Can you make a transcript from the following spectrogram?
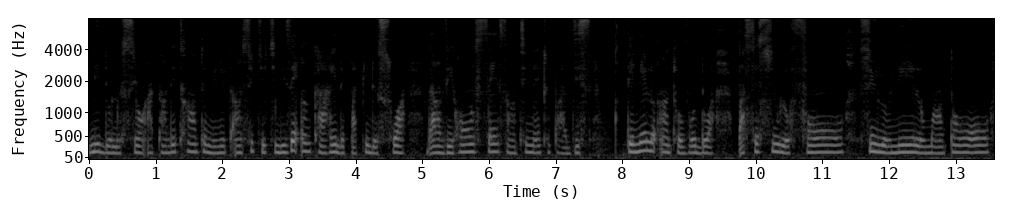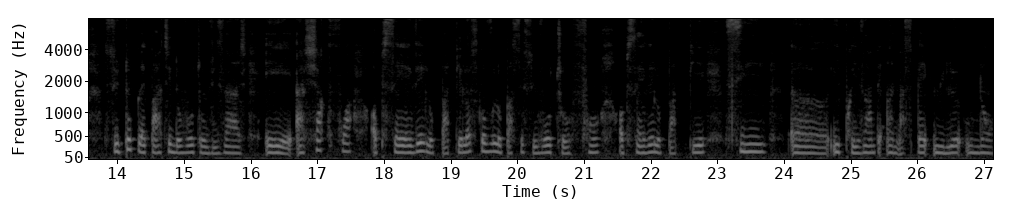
ni de lotion. Attendez 30 minutes. Ensuite, utilisez un carré de papier de soie d'environ 5 cm par 10. Tenez-le entre vos doigts. Passez sur le fond, sur le nez, le menton, sur toutes les parties de votre visage. Et à chaque fois, observez le papier. Lorsque vous le passez sur votre fond, observez le papier si euh, il présente un aspect huileux ou non.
